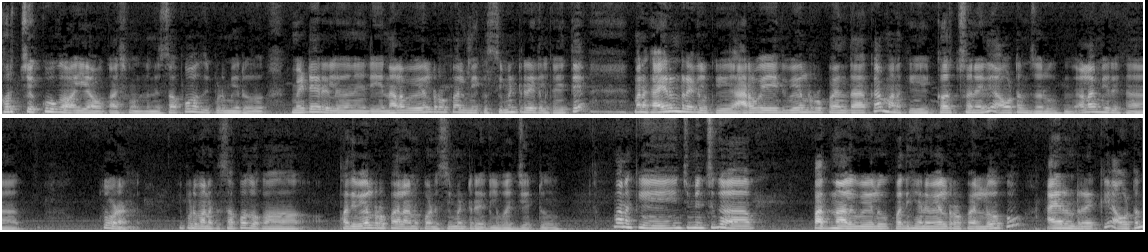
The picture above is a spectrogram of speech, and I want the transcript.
ఖర్చు ఎక్కువగా అయ్యే అవకాశం ఉంటుంది. సపోజ్ ఇప్పుడు మీరు మెటీరియల్ అనేది నలభై వేల రూపాయలు మీకు సిమెంట్ రేకులకి అయితే మనకి ఐరన్ రేకులకి అరవై ఐదు వేల రూపాయల దాకా మనకి ఖర్చు అనేది అవటం జరుగుతుంది. అలా మీరు చూడండి. ఇప్పుడు మనకి సపోజ్ ఒక పదివేల రూపాయలు అనుకోండి సిమెంట్ రేకుల బడ్జెట్ మనకి ఇంచుమించుగా పద్నాలుగు వేలు పదిహేను వేల రూపాయల లోపు ఐరన్ రేక్కి అవటం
